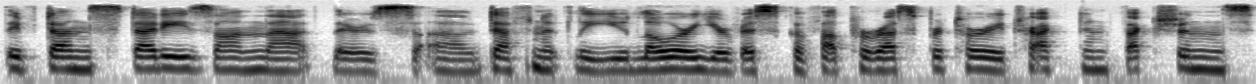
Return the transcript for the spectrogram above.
They've done studies on that. There's uh, definitely you lower your risk of upper respiratory tract infections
